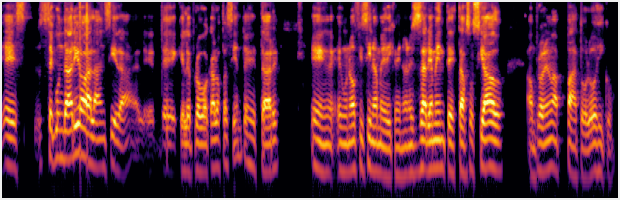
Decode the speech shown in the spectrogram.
es secundario a la ansiedad de, que le provoca a los pacientes estar en, en una oficina médica y no necesariamente está asociado a un problema patológico.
